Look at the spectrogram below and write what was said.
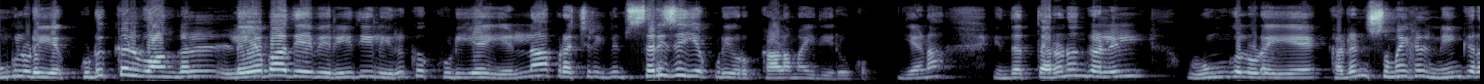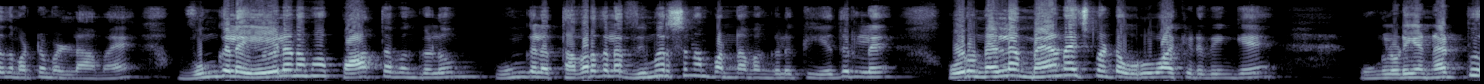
உங்களுடைய குடுக்கல் வாங்கல் லேபாதேவி ரீதியில் இருக்கக்கூடிய எல்லா பிரச்சனைகளையும் சரி செய்யக்கூடிய ஒரு காலமா இது இருக்கும். ஏன்னா இந்த தருணங்களில் உங்களுடைய கடன் சுமைகள் நீங்கிறது மட்டும் இல்லாமல் உங்களை ஏளனமாக பார்த்தவங்களும் உங்களை தவறுதலா விமர்சனம் பண்ணவங்களுக்கு எதிரில் ஒரு நல்ல மேனேஜ்மெண்ட்டை உருவாக்கிடுவீங்க. உங்களுடைய நட்பு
